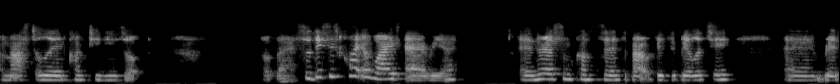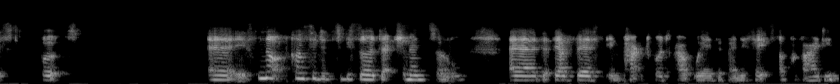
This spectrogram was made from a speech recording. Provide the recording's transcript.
And Master Lane continues up, up there. So this is quite a wide area, and there are some concerns about visibility um, risk, but uh, it's not considered to be so detrimental uh, that the adverse impact would outweigh the benefits of providing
